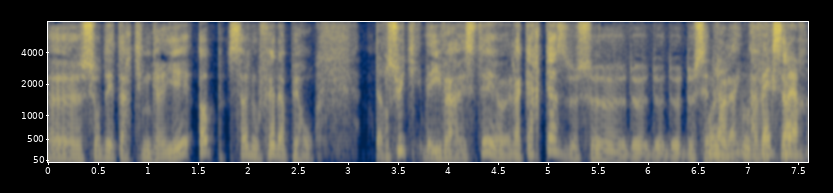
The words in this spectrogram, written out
euh, sur des tartines grillées. Hop, ça nous fait l'apéro. Ensuite, eh ben, il va rester la carcasse de, ce, de, de, de- de cette Oula, volaille. Avec ça, peur.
